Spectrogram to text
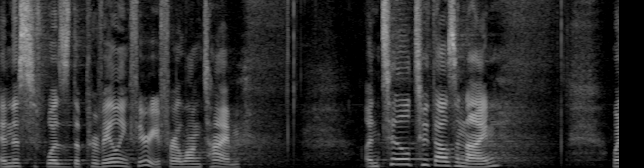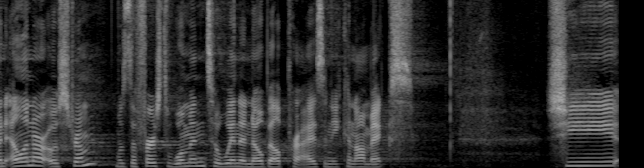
And this was the prevailing theory for a long time. Until 2009, when Elinor Ostrom was the first woman to win a Nobel Prize in economics, she,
